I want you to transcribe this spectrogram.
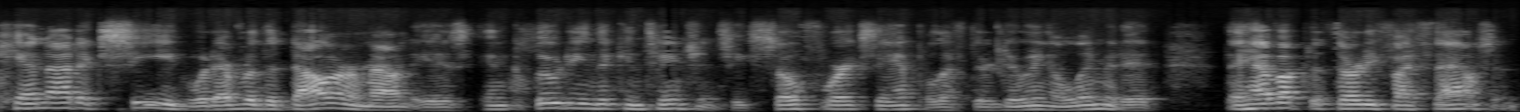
cannot exceed whatever the dollar amount is, including the contingency. So for example, if they're doing a limited, they have up to 35,000.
